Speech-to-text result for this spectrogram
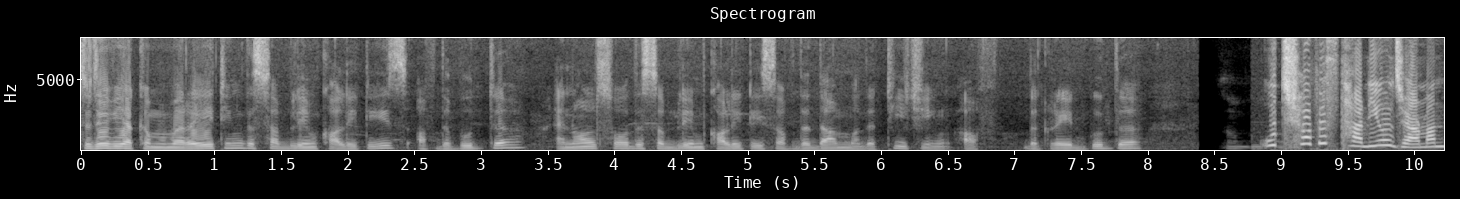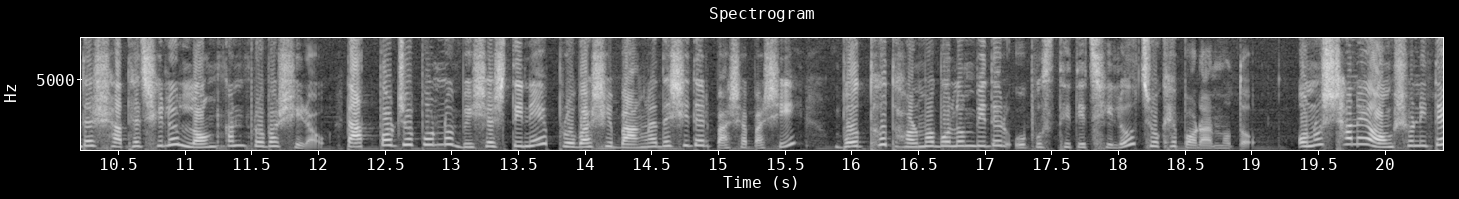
Today we are commemorating the sublime qualities of the Buddha and also the sublime qualities of the Dhamma, the teaching of the great Buddha উৎসবে স্থানীয় জার্মানদের সাথে ছিল লঙ্কান প্রবাসীরাও তাৎপর্যপূর্ণ বিশেষ দিনে প্রবাসী বাংলাদেশিদের পাশাপাশি বৌদ্ধ ধর্মাবলম্বীদের উপস্থিতি ছিল চোখে পড়ার মতো অনুষ্ঠানে অংশ নিতে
